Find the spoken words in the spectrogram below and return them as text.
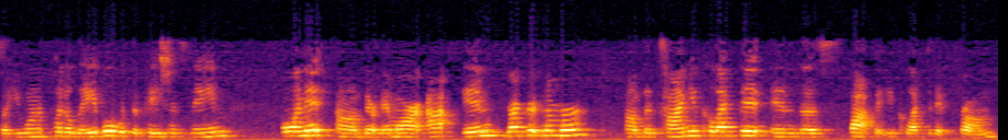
So you want to put a label with the patient's name on it, um, their MRN record number, um, the time you collected, it, and the spot that you collected it from,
